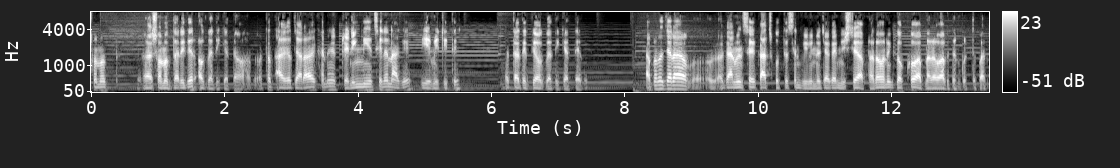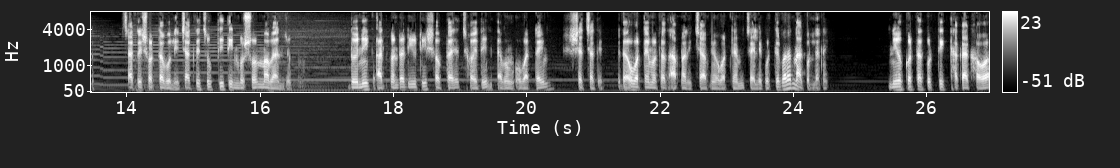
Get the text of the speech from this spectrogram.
সনদ সনদধারীদের অগ্রাধিকার দেওয়া হবে। অর্থাৎ আগে যারা এখানে ট্রেনিং নিয়েছিলেন আগে বিএমইটিতে তাদেরকে অগ্রাধিকার দেবে। আপনারা যারা গার্মেন্টস কাজ করতেছেন বিভিন্ন জায়গায়, নিশ্চয়ই আপনারা অনেক দক্ষ, আপনারাও আবেদন করতে পারবেন। চাকরির শর্তাবলী চাকরি চুক্তি তিন বছর নবায়নযোগ্য। দৈনিক আট ঘণ্টা ডিউটি সপ্তাহে ছয় দিন এবং ওভারটাইম স্বেচ্ছাদিন এটা ওভারটাইম অর্থাৎ আপনার ইচ্ছা, আপনি ওভারটাইম চাইলে করতে পারেন, না করলে নেই। নিয়োগকর্তা কর্তৃক থাকা খাওয়া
